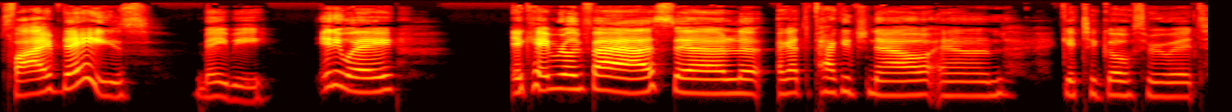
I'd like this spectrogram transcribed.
five days, maybe. Anyway, it came really fast, and I got the package now, and get to go through it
